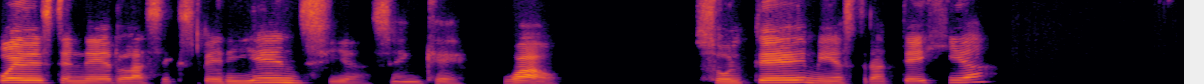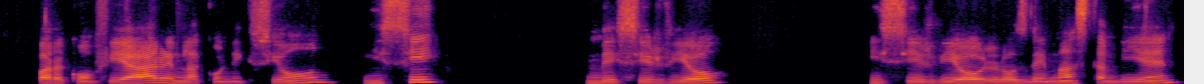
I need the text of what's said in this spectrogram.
puedes tener las experiencias en que, wow, solté mi estrategia para confiar en la conexión y sí, me sirvió y sirvió los demás también.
